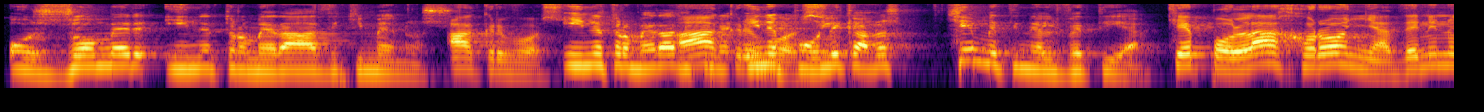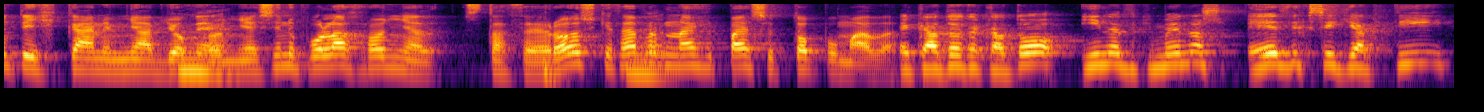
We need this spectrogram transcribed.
Ο Ζόμερ είναι τρομερά αδικημένος. Ακριβώς. Είναι τρομερά αδικημένο. Ακριβώς. Είναι πολύ καλός και με την Ελβετία. Και πολλά χρόνια, δεν είναι ότι έχει κάνει μια-δυο Ναι. χρονιές, είναι πολλά χρόνια σταθερός και θα έπρεπε να έχει πάει σε top ομάδα. 100% είναι αδικημένος. Έδειξε γιατί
